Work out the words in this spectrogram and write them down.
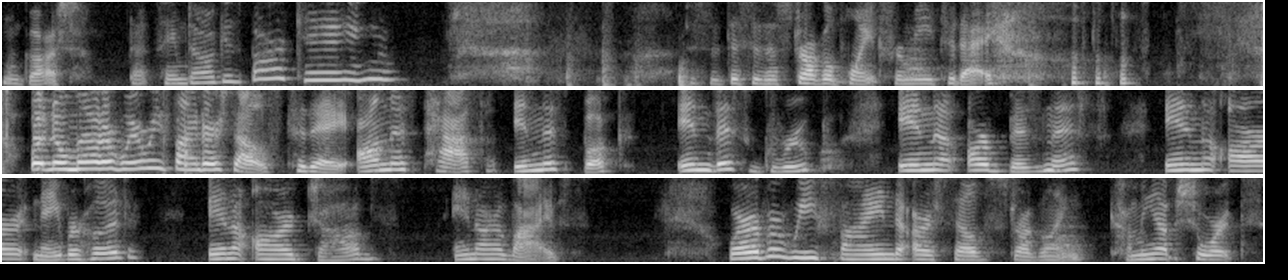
Oh gosh, that same dog is barking. This is this is a struggle point for me today. but no matter where we find ourselves today on this path, in this book, in this group, in our business, in our neighborhood, in our jobs, in our lives, Wherever we find ourselves struggling, coming up short,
